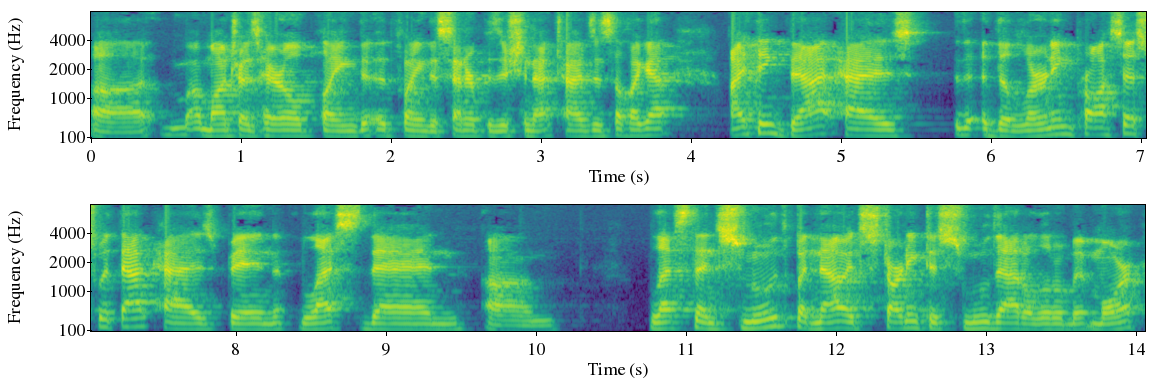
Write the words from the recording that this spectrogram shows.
uh, Montrezl Harrell playing the, playing the center position at times and stuff like that. I think that has the, the learning process with that has been less than um, less than smooth, but now it's starting to smooth out a little bit more.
